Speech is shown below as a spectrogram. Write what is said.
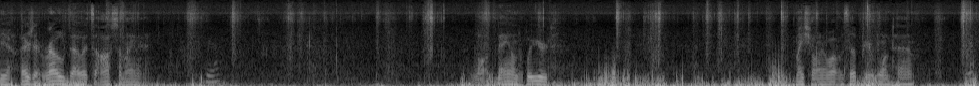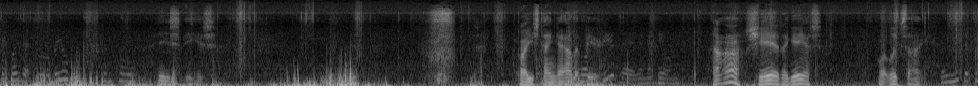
Yeah, there's that road though. It's awesome, ain't it? Yeah. Walk down's weird. Makes you wonder what was up here at one time. Yeah, I can't believe that little building. It's pretty cool. Yes, it is. Probably used to hang out up here. here. is that in that building? Uh-uh, shed, I guess. What it looks like. They used it for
